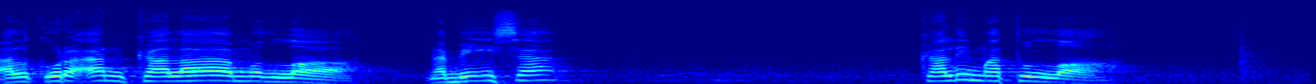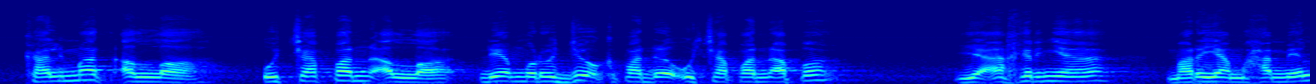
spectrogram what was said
Al-Quran kalamullah. Nabi Isa kalimatullah. Kalimat Allah, ucapan Allah, dia merujuk kepada ucapan apa? Yang akhirnya Maryam hamil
